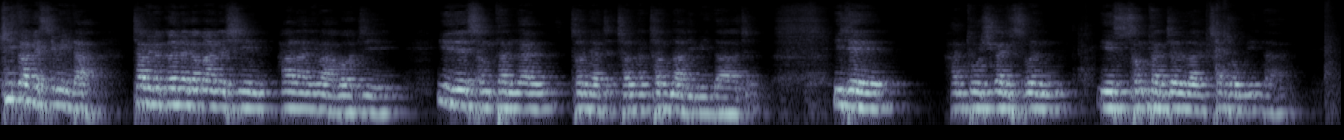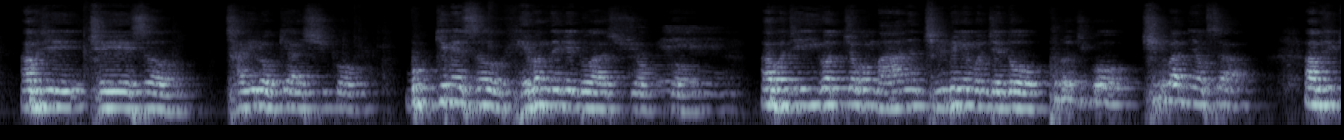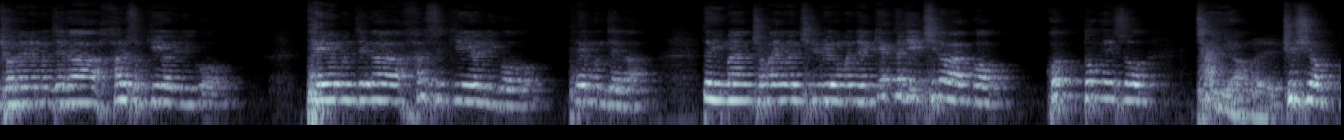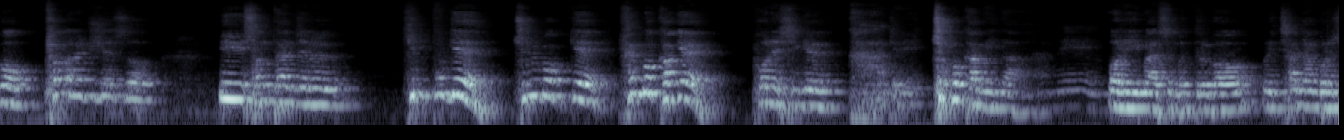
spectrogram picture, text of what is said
기도하겠습니다. 자비로 은혜가 많으신 하나님 아버지, 이제 성탄날 전, 전, 전날입니다. 저- 이제 한 두 시간 있으면 예수 성탄절날 찾아옵니다. 아버지, 죄에서 자유롭게 하시고, 묶임에서 해방되게 도와주시옵고, 아멘. 아버지 이것저것 많은 질병의 문제도 풀어지고 치료받는 역사 아버지 결혼의 문제가 하루속히 열리고 폐의 문제가 하루속히 열리고 폐 문제가 또 이만 조마이만 질병의 문제 깨끗이 치료받고 고통에서 자유함을 주시옵고 평안을 주셔서 이 성탄절을 기쁘게 즐겁게 행복하게 보내시길 간절히 축복합니다. 오늘 이 말씀 붙들고 우리 찬양 부르시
